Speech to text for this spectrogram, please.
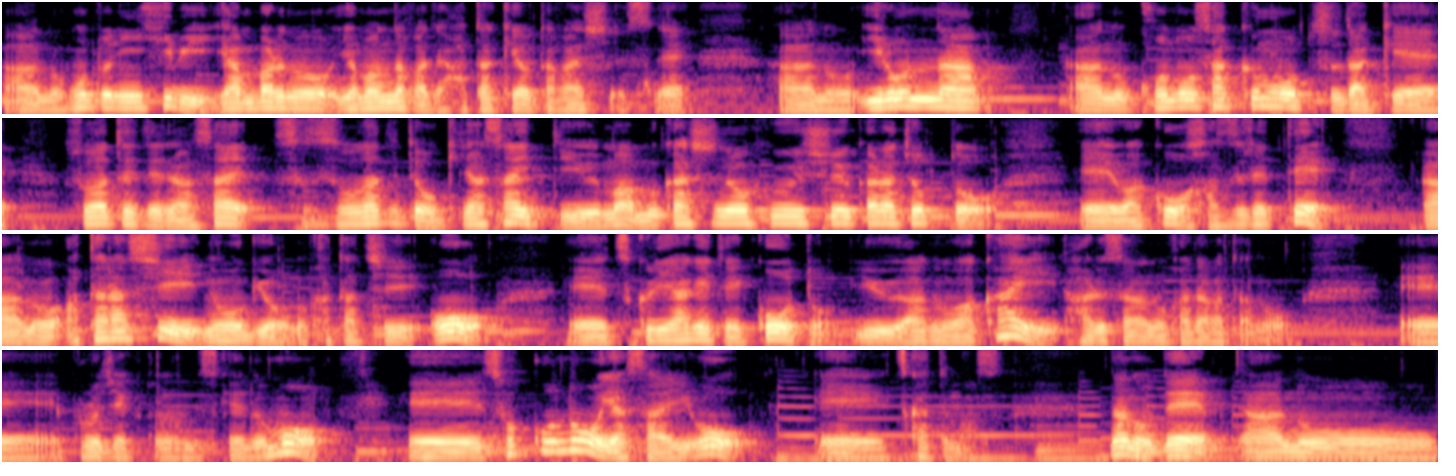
あの本当に日々やんばるの山の中で畑を耕してですねあのいろんなあのこの作物だけ育ててなさい育てておきなさいっていう、まあ、昔の風習からちょっと、えー、枠を外れてあの新しい農業の形を、えー、作り上げていこうというあの若い春沢の方々の、えー、プロジェクトなんですけれども、えー、そこの野菜を、えー、使ってます。なので、あのー、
